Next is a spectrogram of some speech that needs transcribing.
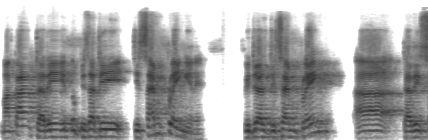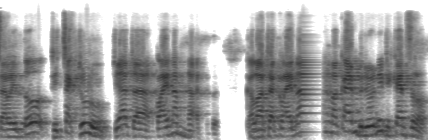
maka dari itu bisa di, di sampling ini. Bisa di sampling uh, dari sel itu dicek dulu dia ada kelainan enggak gitu. Kalau ada kelainan maka embrio ini di cancel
